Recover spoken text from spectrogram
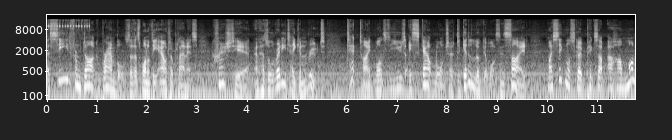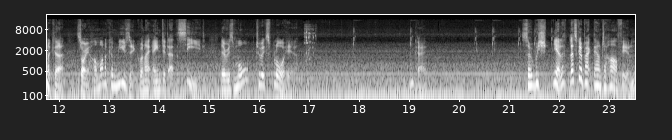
A seed from Dark Bramble, so that's one of the outer planets, crashed here and has already taken root. Tektite wants to use a scout launcher to get a look at what's inside. My signal scope picks up a harmonica, sorry, harmonica music when I aimed it at the seed. There is more to explore here. Okay. So we should, yeah, let, us go back down to Hearthian.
